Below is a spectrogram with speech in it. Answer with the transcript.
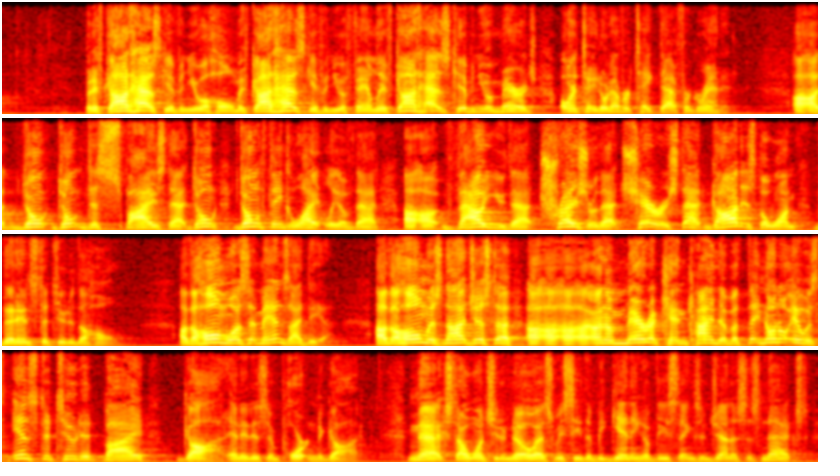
But if God has given you a home, if God has given you a family, if God has given you a marriage, I want to tell you, don't ever take that for granted. Uh, uh don't, don't despise that. Don't, don't think lightly of that. Uh, uh, value that, treasure that, cherish that. God is the one that instituted the home. Uh, the home wasn't man's idea. Uh, the home is not just a, a, a, an American kind of a thing. No, no, it was instituted by God, and it is important to God. Next, I want you to know as we see the beginning of these things in Genesis, next,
